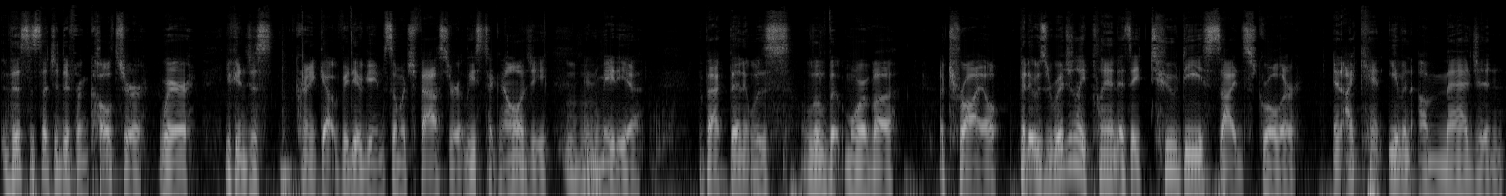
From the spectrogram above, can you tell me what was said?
This is such a different culture where you can just crank out video games so much faster, at least technology and media. But back then it was a little bit more of a, a trial. But it was originally planned as a 2D side scroller. And I can't even imagine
